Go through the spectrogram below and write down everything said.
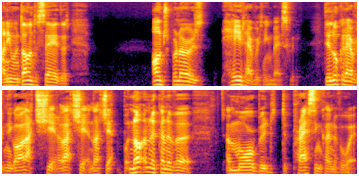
And he went on to say that entrepreneurs hate everything, basically. They look at everything, they go, oh, that's shit, or that's shit, and that's shit. But not in a kind of a, a morbid, depressing kind of a way.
